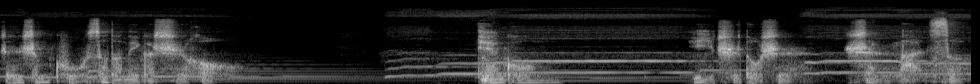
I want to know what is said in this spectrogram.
人生苦涩的那个时候，天空一直都是。深蓝色。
